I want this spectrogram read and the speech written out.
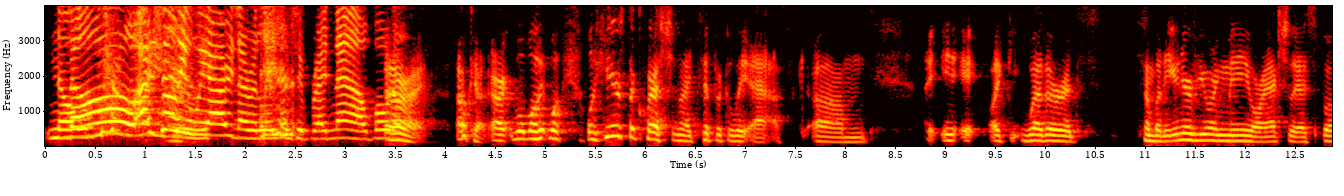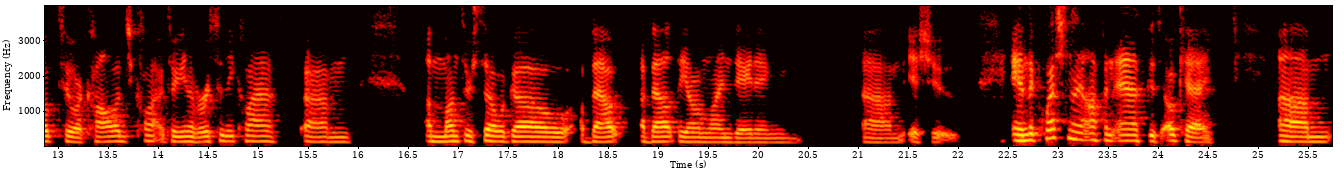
No, no. Actually, we are in a relationship right now. Both. All right. Okay. All right. Well, well, well, well here's the question I typically ask. Um, it, it, like whether it's somebody interviewing me or actually I spoke to a college class, to a university class um, a month or so ago about about the online dating um, issues. And the question I often ask is, okay, um,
